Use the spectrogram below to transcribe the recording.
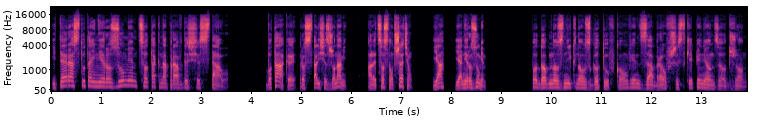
I teraz tutaj nie rozumiem, co tak naprawdę się stało. Bo tak, e, rozstali się z żonami, ale co z tą trzecią? Ja, ja nie rozumiem. Podobno zniknął z gotówką, więc zabrał wszystkie pieniądze od żon.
